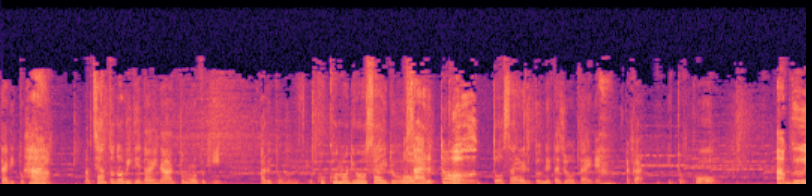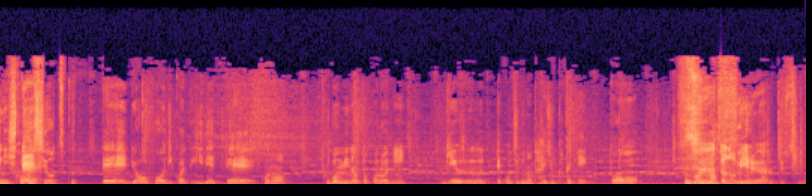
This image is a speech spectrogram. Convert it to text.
たりとか、はい。まあ、ちゃんと伸びてないなと思う時あると思うんですけどここの両サイドを押さえるとぐーっと押さえると寝た状態で、うん。だから、えっと、こあグーにしうて。拳を作って両方にこうやって入れてこのくぼみのところにギューってこう自分の体重かけていくとすごいまっすぐと伸びる。になるんですよ。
